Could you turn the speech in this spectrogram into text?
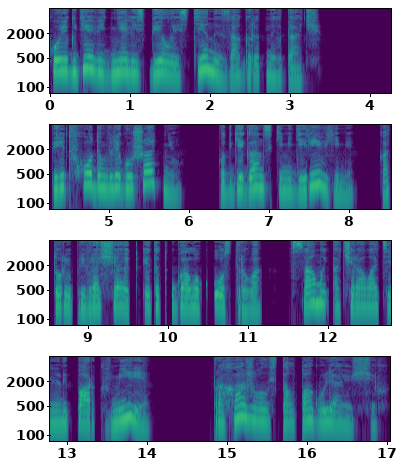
кое-где виднелись белые стены загородных дач. Перед входом в лягушатню, под гигантскими деревьями, которые превращают этот уголок острова в самый очаровательный парк в мире, прохаживалась толпа гуляющих.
